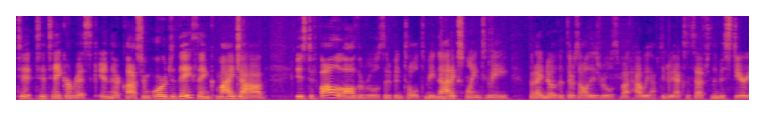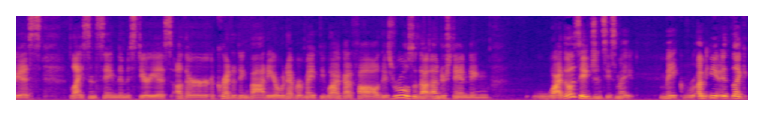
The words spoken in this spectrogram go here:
to, to take a risk in their classroom, or do they think my job is to follow all the rules that have been told to me, not explained to me, but I know that there's all these rules about how we have to do X and such, the mysterious licensing, the mysterious other accrediting body, or whatever it might be. Why I've got to follow all these rules without understanding why those agencies might make I mean it, like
